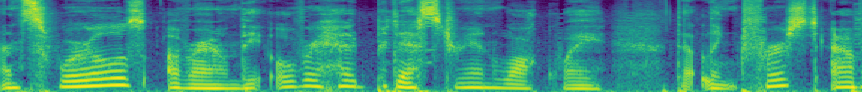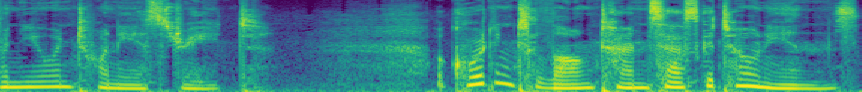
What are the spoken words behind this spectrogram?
and swirls around the overhead pedestrian walkway that linked First Avenue and 20th Street. According to longtime Saskatoonians,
